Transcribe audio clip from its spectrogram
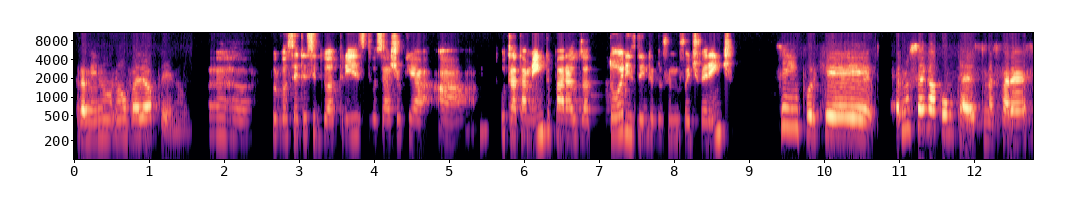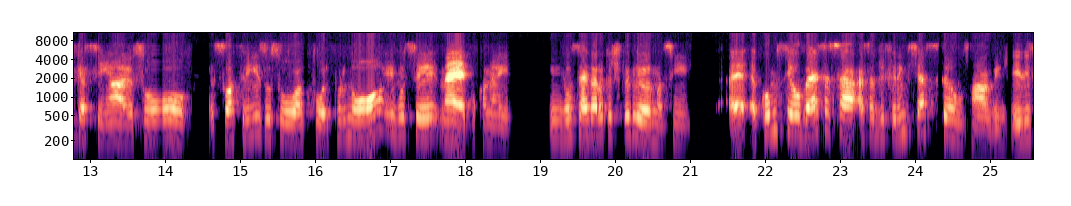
para mim não, não valeu a pena. Uhum por você ter sido atriz, você acha que a, a, o tratamento para os atores dentro do filme foi diferente? Sim, porque eu não sei o que acontece, mas parece que assim, ah, eu sou eu sou atriz, eu sou ator pornô e você na época, né? E você é garota de programa, assim. É, é como se houvesse essa, essa diferenciação, sabe? Eles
